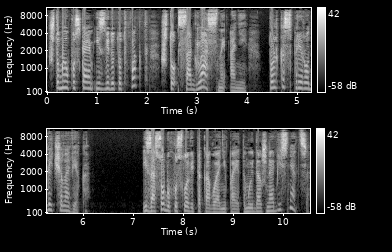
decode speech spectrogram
что мы упускаем из виду тот факт, что согласны они только с природой человека. Из особых условий таковой они поэтому и должны объясняться.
